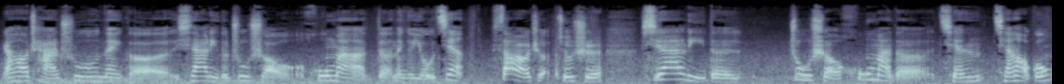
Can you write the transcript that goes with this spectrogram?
然后查出那个希拉里的助手呼玛的那个邮件，骚扰者就是希拉里的助手呼玛的前前老公。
